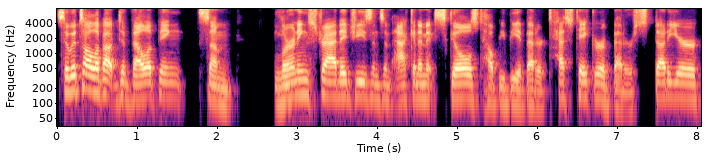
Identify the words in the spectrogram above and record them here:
So it's all about developing some learning strategies and some academic skills to help you be a better test taker, a better studier,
